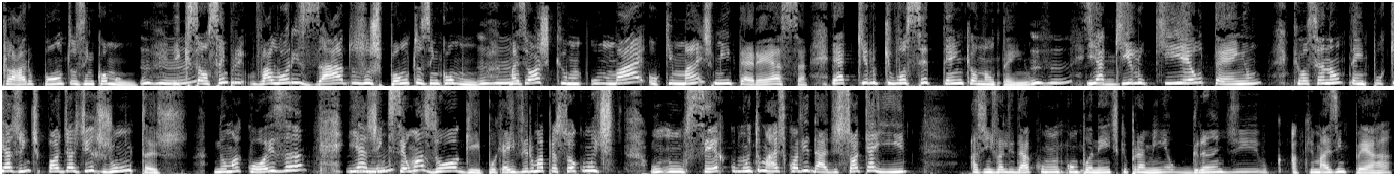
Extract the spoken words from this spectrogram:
claro, pontos em comum. E que são sempre valorizados os pontos em comum. Mas eu acho que o, o, mais, o que mais me interessa é aquilo que você tem que eu não tenho. e aquilo que eu tenho que você não tem. Porque a gente pode agir juntas numa coisa e a gente ser um azogue. Porque aí vira uma pessoa com um, um, um ser com muito mais qualidade. Só que aí a gente vai lidar com um componente que para mim é o grande, o que mais emperra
